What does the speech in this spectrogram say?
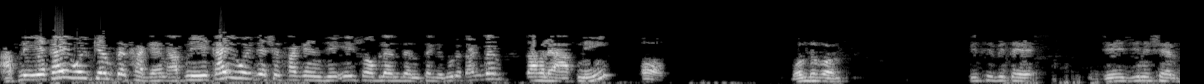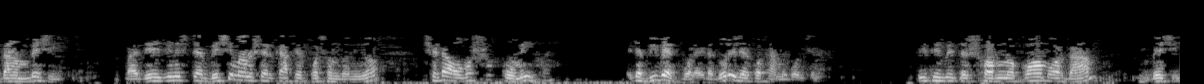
আপনি একাই ওই ক্যাম্পে থাকেন, আপনি একাই ওই দেশে থাকেন যে এই সব লেনদেন থেকে দূরে থাকবেন, তাহলে আপনি হক। বন্ধুগণ, পৃথিবীতে যে জিনিসের দাম বেশি বা যে জিনিসটা বেশি মানুষের কাছে পছন্দনীয় সেটা অবশ্য কমই হয়। এটা বিবেক বলে এটা দলিলের কথা আমি বলছি না। পৃথিবীতে স্বর্ণ কম ওর দাম বেশি।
